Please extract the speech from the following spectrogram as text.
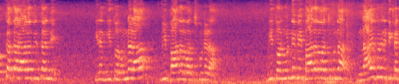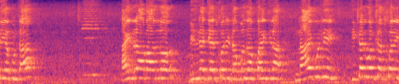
ఒక్కసారి ఆలోచించండి. ఈయన మీతో ఉన్నాడా? మీ బాధలు పంచుకున్నాడా? మీతో నుండి మీ బాధలు పంచుకున్న నాయకుడికి టికెట్ ఇవ్వకుండా హైదరాబాద్లో బిజినెస్ చేసుకొని డబ్బులు సంపాదించిన నాయకుడిని టికెట్ కొనుకొచ్చుకొని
